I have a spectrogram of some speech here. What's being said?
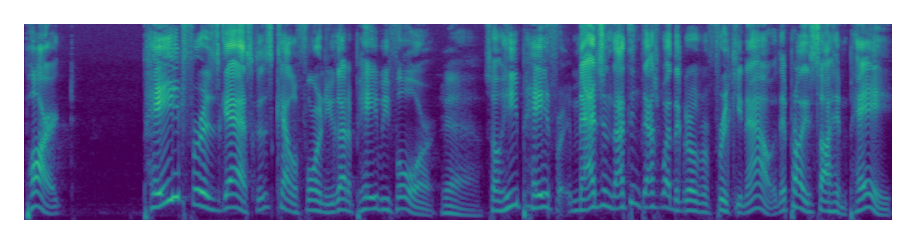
parked, paid for his gas because it's California. You got to pay before. Yeah. So he paid for. Imagine, I think that's why the girls were freaking out. They probably saw him pay.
